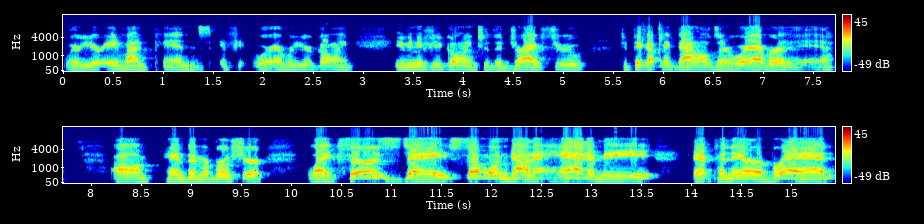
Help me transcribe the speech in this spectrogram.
Wear your Avon pins if you, wherever you're going. Even if you're going to the drive-through to pick up McDonald's or wherever, yeah, um, hand them a brochure. Like Thursday, someone got ahead of me at Panera Bread,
